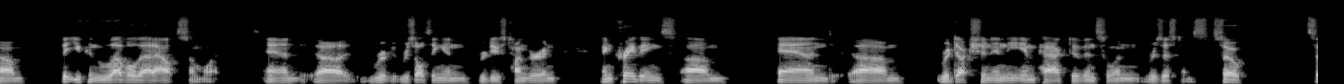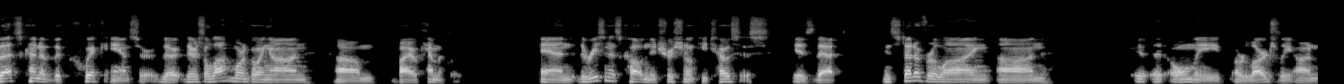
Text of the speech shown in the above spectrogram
um, that you can level that out somewhat and uh, re- resulting in reduced hunger and, and cravings um, and um, reduction in the impact of insulin resistance. So so that's kind of the quick answer. There, there's a lot more going on um, biochemically. And the reason it's called nutritional ketosis is that instead of relying on uh, only or largely on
